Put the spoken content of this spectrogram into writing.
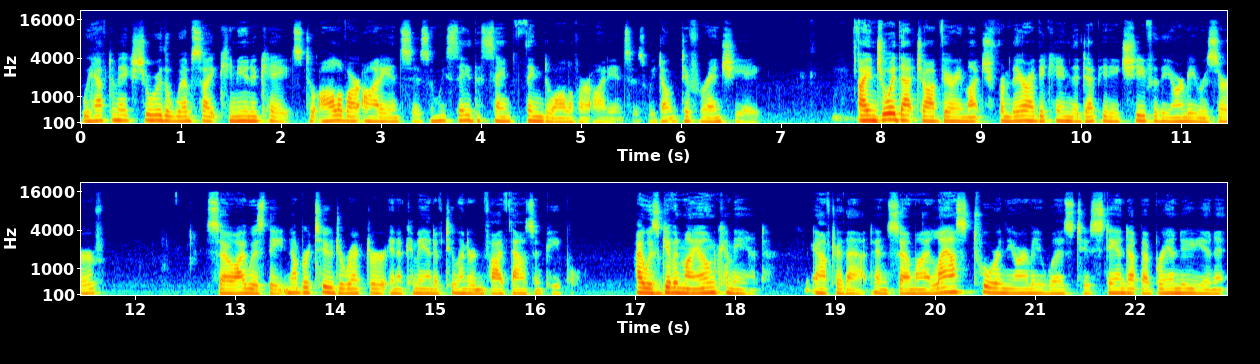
We have to make sure the website communicates to all of our audiences and we say the same thing to all of our audiences. We don't differentiate. I enjoyed that job very much. From there I became the deputy chief of the Army Reserve. So I was the number 2 director in a command of 205,000 people. I was given my own command after that. And so my last tour in the Army was to stand up a brand new unit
